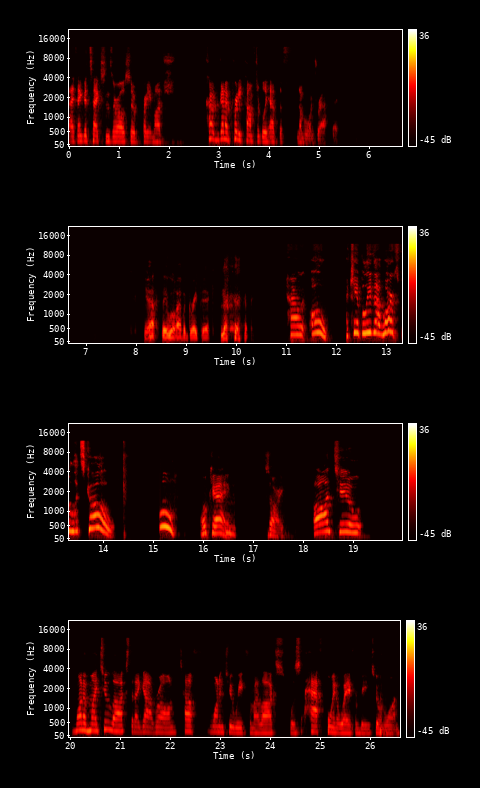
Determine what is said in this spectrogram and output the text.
I think the Texans are also pretty much gonna pretty comfortably have the number one draft pick. Yeah, they will have a great pick. How? Oh, I can't believe that worked, but let's go. Woo. Okay. Hmm. Sorry. On to one of my two locks that I got wrong. Tough one and two week for my locks. Was half point away from being two and one.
